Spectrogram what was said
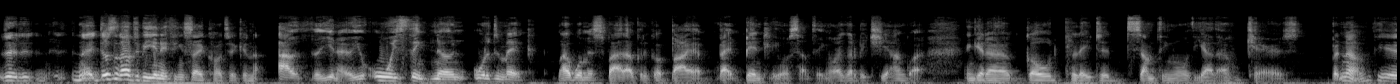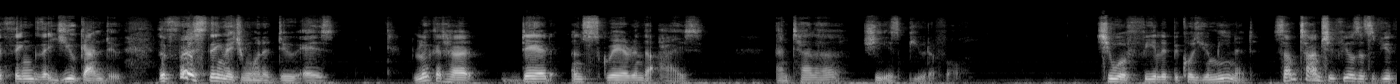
It doesn't have to be anything psychotic and uh, out there, you know. You always think, no, in order to make my woman smile, I've got to go buy a, buy Bentley or something, or I got to be Chiyangwa and get a gold plated something or the other. Who cares? But no, there are things that you can do. The first thing that you want to do is look at her dead and square in the eyes and tell her she is beautiful. She will feel it because you mean it. Sometimes she feels as if you,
